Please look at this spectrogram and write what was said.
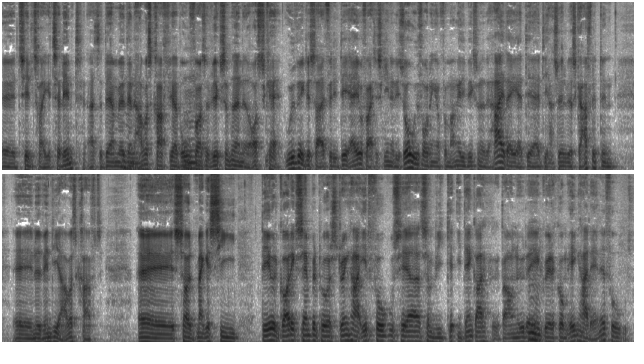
øh, tiltrække talent, altså dermed mm. den arbejdskraft, vi har brug for, mm. så virksomhederne også kan udvikle sig, fordi det er jo faktisk en af de store udfordringer for mange af de virksomheder, vi har i dag, at, det er, at de har svært ved at skaffe den øh, nødvendige arbejdskraft. Øh, så man kan sige, det er jo et godt eksempel på, at String har et fokus her, som vi i den grad drager nytte af. Mm. Greater Copenhagen har et andet fokus.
